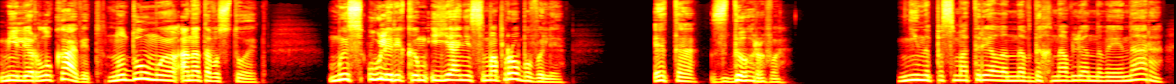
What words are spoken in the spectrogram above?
Миллер лукавит, но, думаю, она того стоит. Мы с Ульриком и Янисом опробовали. Это здорово. Нина посмотрела на вдохновленного Инара —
